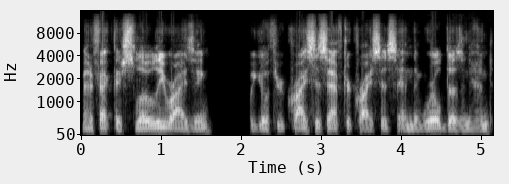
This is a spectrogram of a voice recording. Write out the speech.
Matter of fact, they're slowly rising. We go through crisis after crisis and the world doesn't end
